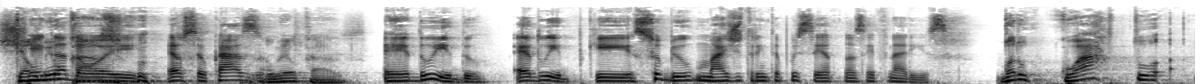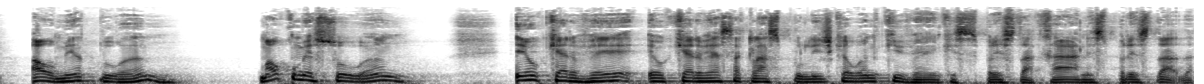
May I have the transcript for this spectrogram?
Que chega é o meu dói. Caso. É o seu caso? É o meu caso. É doído. É doído, porque subiu mais de 30% nas refinarias. Agora, o quarto aumento do ano, mal começou o ano, eu quero ver, eu quero ver essa classe política o ano que vem, que esse preço da carne, esse preço da, da,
